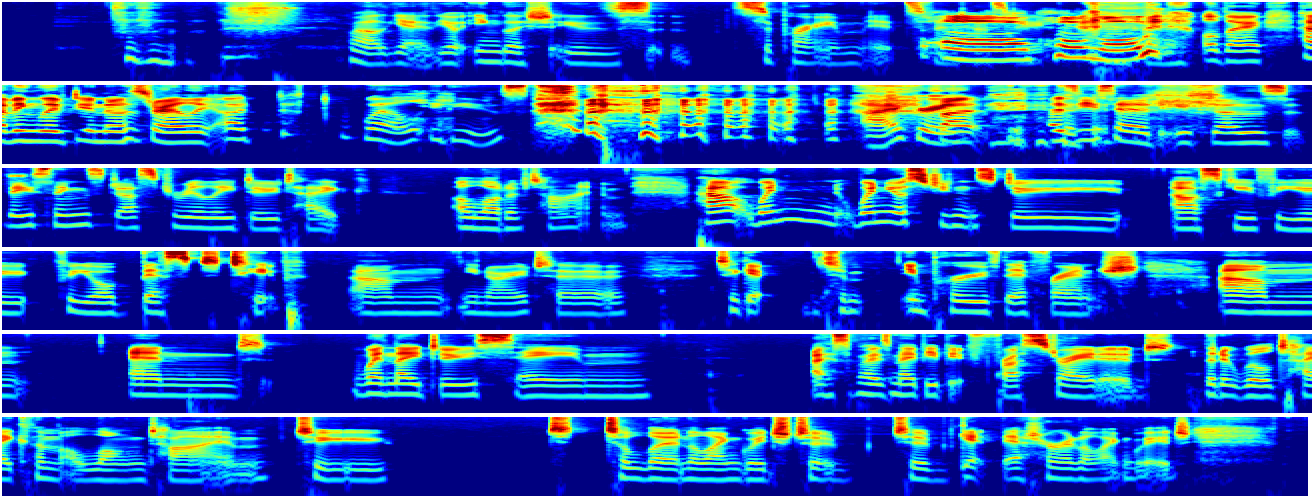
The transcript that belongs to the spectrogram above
well, yeah, your English is supreme. It's Oh, come on. Although having lived in Australia, uh, well, it is. I agree. But as you said, it does. These things just really do take a lot of time. How when when your students do ask you for you for your best tip, um, you know, to to get to improve their French, um, and when they do seem I suppose maybe a bit frustrated that it will take them a long time to to, to learn a language to to get better at a language.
